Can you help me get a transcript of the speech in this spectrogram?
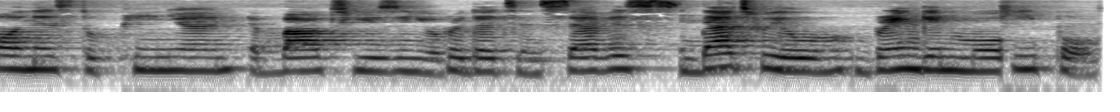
honest opinion about using your products and service. And that will bring in more people.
